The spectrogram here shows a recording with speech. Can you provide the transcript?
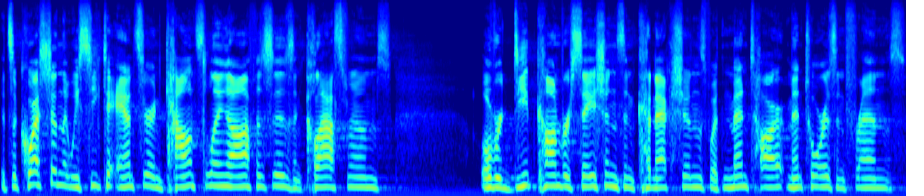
It's a question that we seek to answer in counseling offices and classrooms, over deep conversations and connections with mentor, mentors and friends.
